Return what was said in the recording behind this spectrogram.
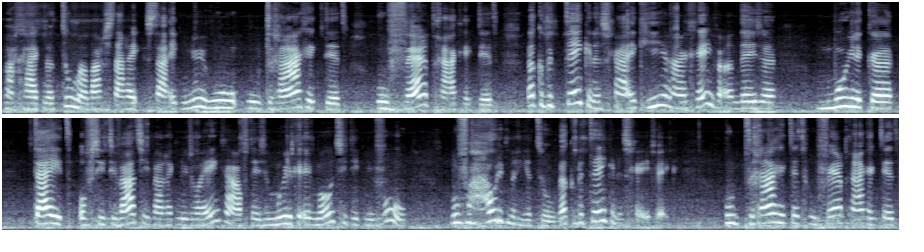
waar ga ik naartoe? Maar waar sta ik, sta ik nu? Hoe, hoe draag ik dit? Hoe ver draag ik dit? Welke betekenis ga ik hieraan geven aan deze moeilijke tijd of situatie waar ik nu doorheen ga? Of deze moeilijke emotie die ik nu voel? Hoe verhoud ik me hiertoe? Welke betekenis geef ik? Hoe draag ik dit? Hoe ver draag ik dit?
